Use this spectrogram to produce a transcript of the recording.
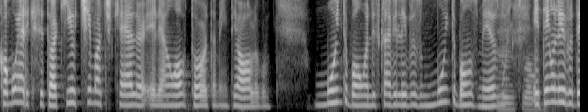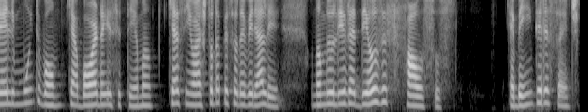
como o Eric citou aqui, o Timothy Keller, ele é um autor também, teólogo muito bom. Ele escreve livros muito bons mesmos. Muito e tem um livro dele muito bom que aborda esse tema, que assim, eu acho que toda pessoa deveria ler. O nome do livro é Deuses Falsos. É bem interessante.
